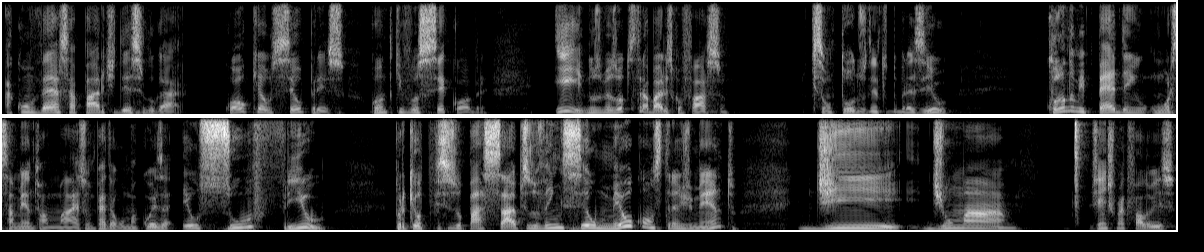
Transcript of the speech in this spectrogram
A conversa parte desse lugar. Qual que é o seu preço? Quanto que você cobra? E nos meus outros trabalhos que eu faço, que são todos dentro do Brasil, quando me pedem um orçamento a mais, ou me pedem alguma coisa, eu suo frio, porque eu preciso passar, eu preciso vencer o meu constrangimento de de uma, gente, como é que eu falo isso?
